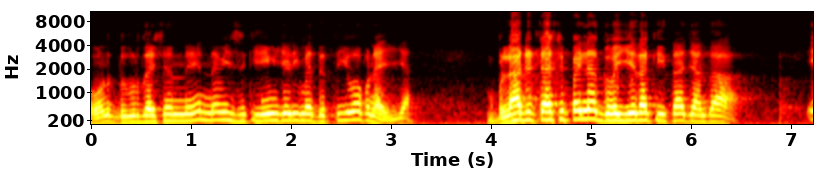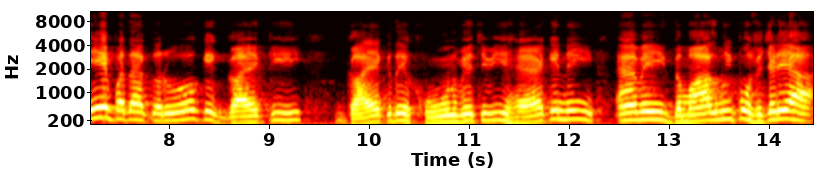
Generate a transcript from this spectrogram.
ਹੁਣ ਦੂਰਦਰਸ਼ਨ ਨੇ ਨਵੀਂ ਸਕੀਮ ਜਿਹੜੀ ਮੈਂ ਦਿੱਤੀ ਉਹ ਅਪਣਾਈ ਆ। ਬਲੱਡ ਟੈਸਟ ਪਹਿਲਾਂ ਗਵਈਏ ਦਾ ਕੀਤਾ ਜਾਂਦਾ। ਇਹ ਪਤਾ ਕਰੋ ਕਿ ਗਾਇਕੀ ਗਾਇਕ ਦੇ ਖੂਨ ਵਿੱਚ ਵੀ ਹੈ ਕਿ ਨਹੀਂ ਐਵੇਂ ਹੀ ਦਿਮਾਗ ਨੂੰ ਹੀ ਭੁੱਸ ਚੜਿਆ।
